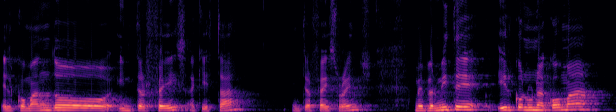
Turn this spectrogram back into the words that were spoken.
el comando interface, aquí está, interface range, me permite ir con una coma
